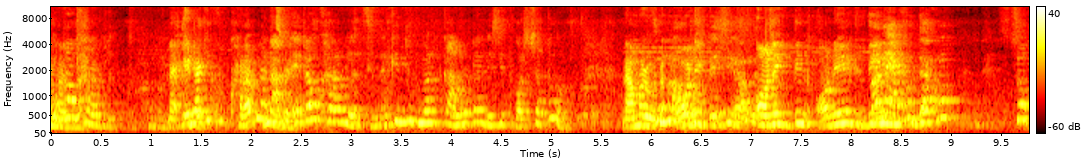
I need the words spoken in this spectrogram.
ওটাও খারাপ লাগতো না এটা কি খুব খারাপ না লাগছে? এটাও খারাপ লাগছে না কিন্তু তোমার কালোটা বেশি ফর্সা তো। না আমার ওটা অনেক বেশি ভালো। অনেক দিন অনেক দিন মানে এখন দেখো চোখ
